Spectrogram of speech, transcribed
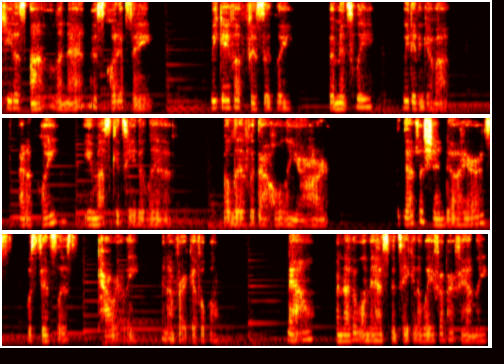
Kita's aunt Lynette is quoted saying, We gave up physically, but mentally, we didn't give up. At a point, you must continue to live, but live with that hole in your heart. The death of Shandel Harris was senseless, cowardly, and unforgivable. Now, another woman has been taken away from her family.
